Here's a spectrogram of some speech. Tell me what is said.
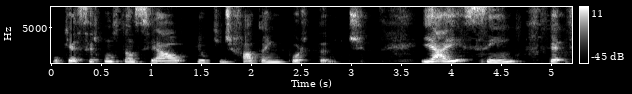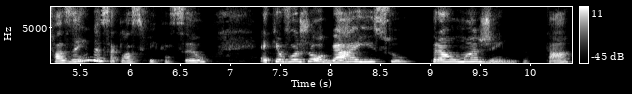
o que é circunstancial e o que de fato é importante. E aí sim, fazendo essa classificação, é que eu vou jogar isso para uma agenda, tá?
